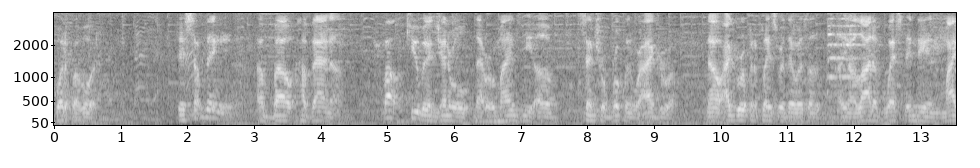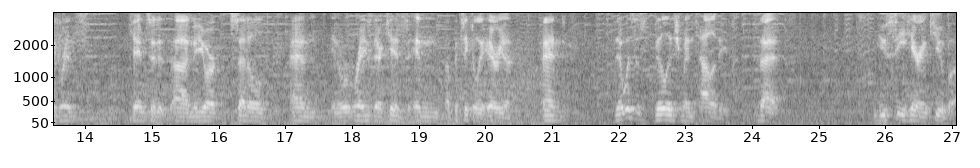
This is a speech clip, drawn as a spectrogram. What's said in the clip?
Por favor. There's something about Havana, about Cuba in general, that reminds me of central Brooklyn where I grew up. Now, I grew up in a place where there was a, a, you know, a lot of West Indian migrants came to uh, New York, settled, and you know raised their kids in a particular area. And there was this village mentality that you see here in Cuba.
